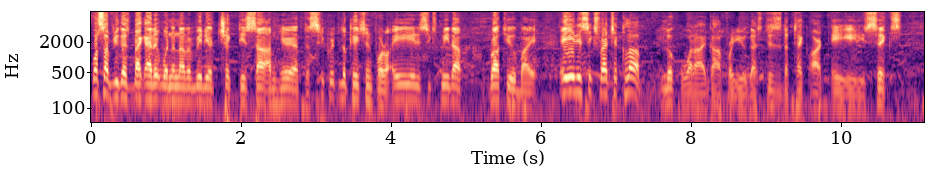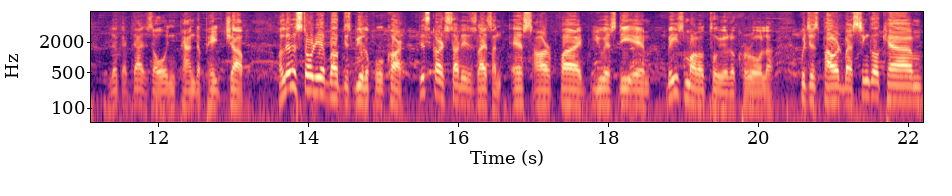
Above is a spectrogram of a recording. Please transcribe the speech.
What's up you guys back at it with another video. Check this out. I'm here at the secret location for AE86 meetup brought to you by AE86 Ratchet Club. Look what I got for you guys. This is the Tech Art AE86 look at that. It's all in panda paint job. A little story about this beautiful car. This car started its life on SR5 USDM base model Toyota Corolla which is powered by a single cam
